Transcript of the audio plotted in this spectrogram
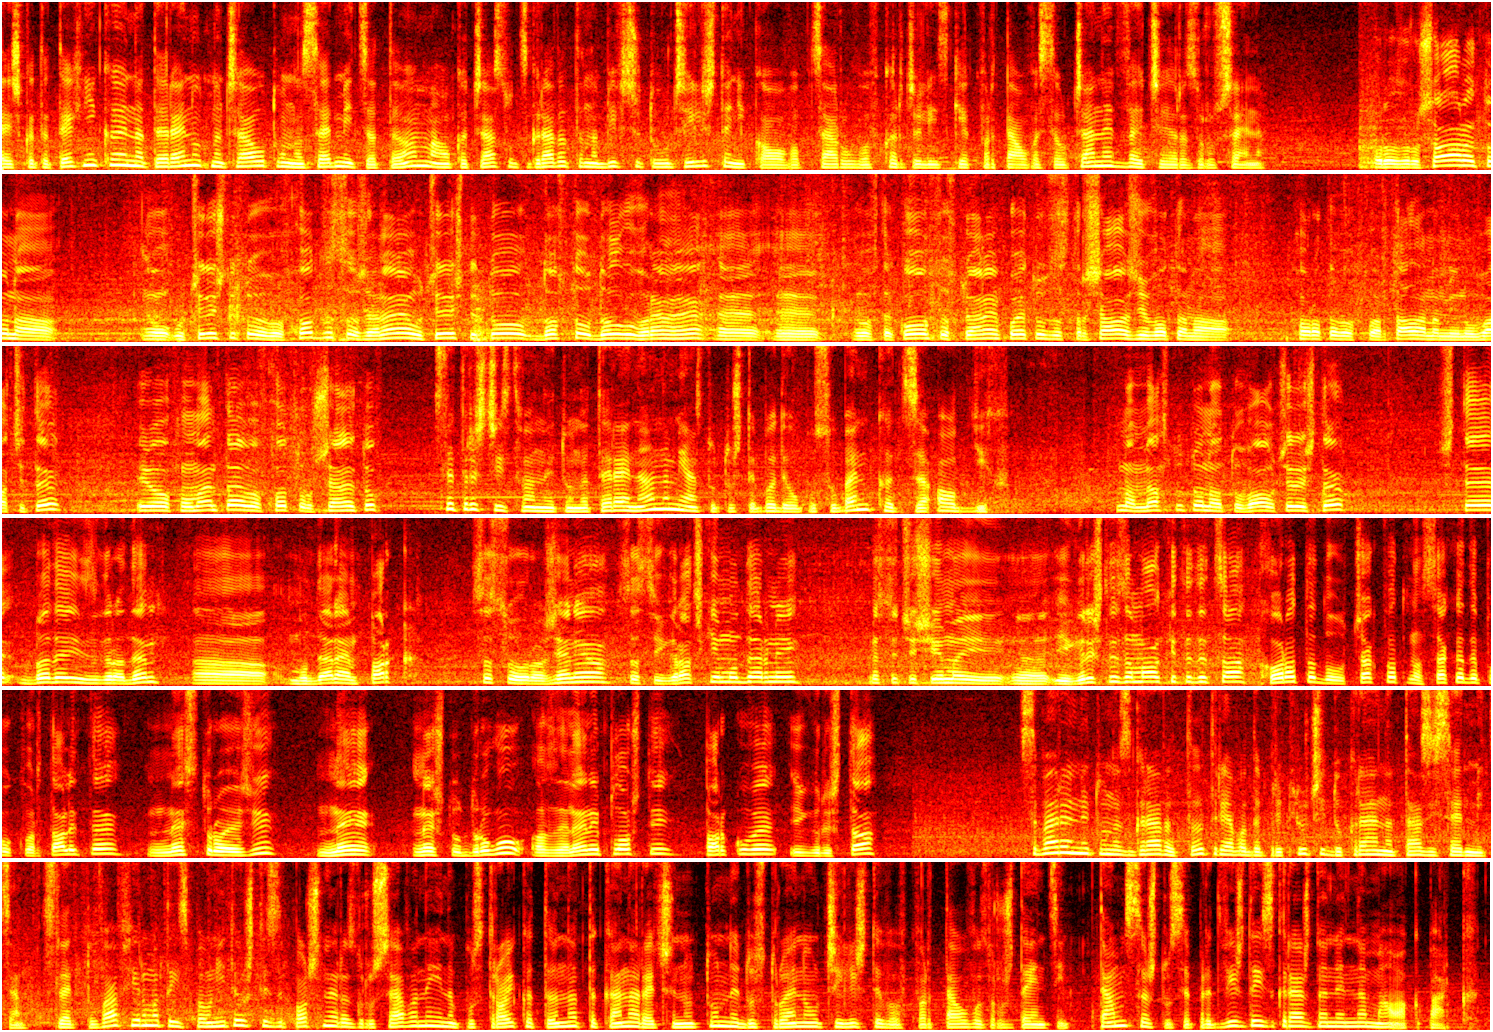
Тежката техника е на терен от началото на седмицата. Малка част от сградата на бившето училище Никола Вапцаров в Кърджалийския квартал Веселчане вече е разрушена. Разрушаването на е, училището е в ход. За съжаление, училището доста от дълго време е, е в такова състояние, което застрашава живота на хората в квартала на минувачите. И в момента е в ход рушенето. След разчистването на терена, на мястото ще бъде обособен кът за отдих. На мястото на това училище ще бъде изграден а, модерен парк с съоръжения, с играчки модерни. Мисля, че ще има и е, игрищи за малките деца. Хората да очакват навсякъде по кварталите не строежи, не нещо друго, а зелени площи, паркове, игрища. Събарянето на сградата трябва да приключи до края на тази седмица. След това фирмата изпълнител ще започне разрушаване и на постройката на така нареченото недостроено училище в квартал Възрожденци. Там също се предвижда изграждане на малък парк.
